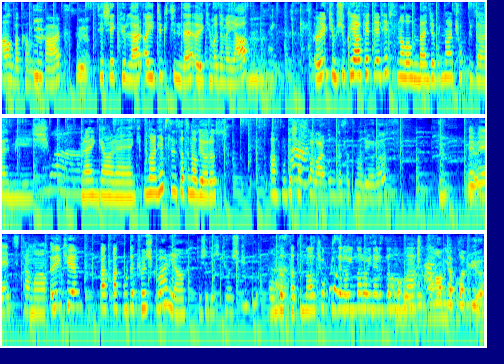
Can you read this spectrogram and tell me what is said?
Al bakalım kart. Buyurun. Teşekkürler. Ayıcık için de Öyküm ödeme yap. Hmm. Öyküm şu kıyafetlerin hepsini alalım bence. Bunlar çok güzelmiş. Wow. Rengarenk. Bunların hepsini satın alıyoruz. Ah burada şapka var. Bunu da satın alıyoruz. Evet tamam. Öyküm. Bak bak burada köşk var ya. Köşedeki köşk. Onu da satın al. Çok güzel oyunlar oynarız Ama bu onunla. evin tamamı yapılabiliyor.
